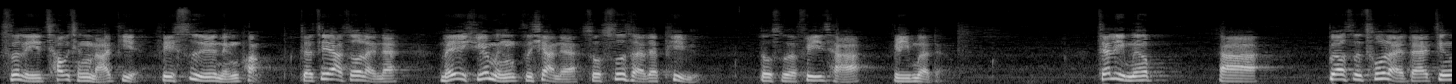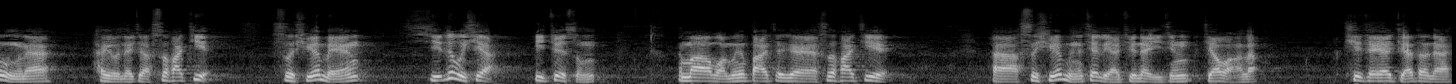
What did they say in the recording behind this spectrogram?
是理超情难解，非世人能况。在这样说来呢，没有学门之下呢，所施舍的譬喻都是非常微妙的。这里面啊，标示出来的经文呢，还有呢叫司法界，是学门及六下一绝损。那么我们把这个司法界啊是学门这两句呢已经讲完了，现在要讲到呢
